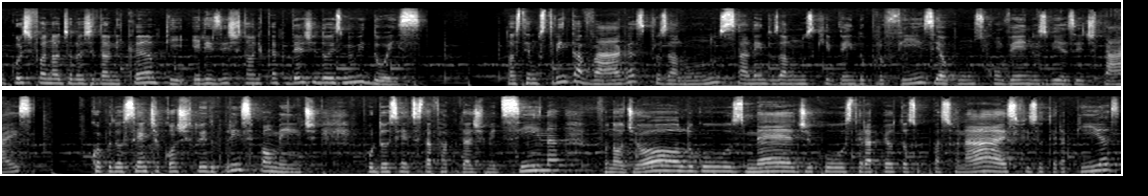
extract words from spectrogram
O curso de fonoaudiologia da Unicamp, ele existe na Unicamp desde 2002. Nós temos 30 vagas para os alunos, além dos alunos que vêm do Profis e alguns convênios via editais. O corpo docente é constituído principalmente por docentes da Faculdade de Medicina, fonoaudiólogos, médicos, terapeutas ocupacionais, fisioterapias,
